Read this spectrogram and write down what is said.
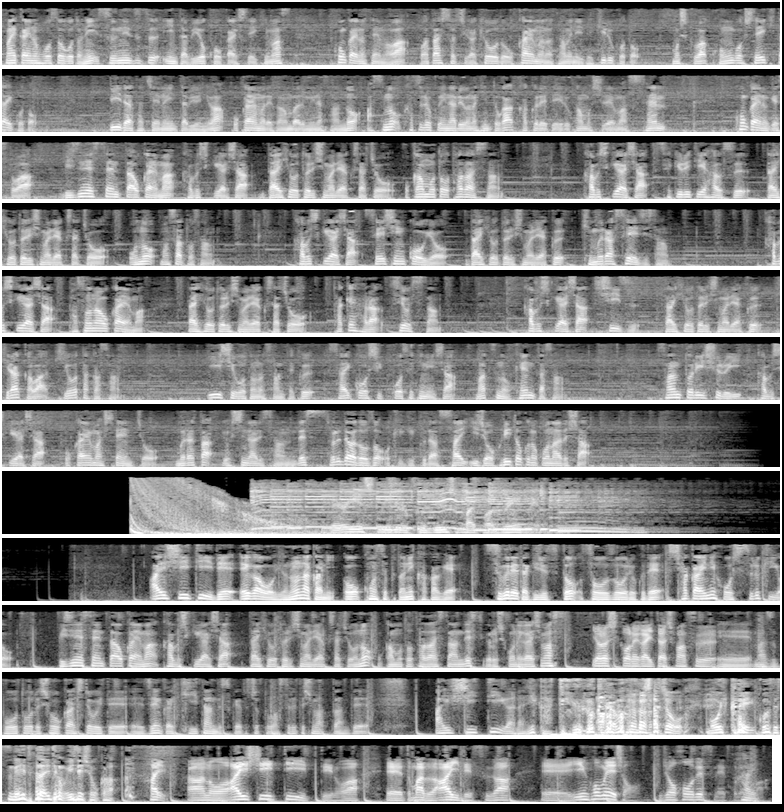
毎回の放送ごとに数人ずつインタビューを公開していきます。今回のテーマは私たちが郷土岡山のためにできること、もしくは今後していきたいこと。リーダーたちへのインタビューには岡山で頑張る皆さんの明日の活力になるようなヒントが隠れているかもしれません。今回のゲストはビジネスセンター岡山株式会社代表取締役社長岡本忠さん。株式会社セキュリティハウス代表取締役社長小野正人さん。株式会社精神工業代表取締役木村誠二さん。株式会社パソナ岡山代表取締役社長竹原剛さん。株式会社シーズ代表取締役平川清隆さん。いい仕事の三択最高執行責任者松野健太さん。サントリー種類株式会社岡山支店長村田義成さんです。それではどうぞお聞きください。以上フリートークのコーナーでした。ICT で笑顔を世の中にをコンセプトに掲げ、優れた技術と想像力で社会に奉仕する企業。ビジネスセンター岡山株式会社代表取締役社長の岡本忠さんです。よろしくお願いします。よろしくお願いいたします。えー、まず冒頭で紹介しておいて、えー前回聞いたんですけど、ちょっと忘れてしまったんで、ICT が何かっていう岡本社長、もう一回ご説明いただいてもいいでしょうか。はい。あの、ICT っていうのは、えっ、と、まず I ですが、えーインフォメーション、情報ですね、これは。はい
